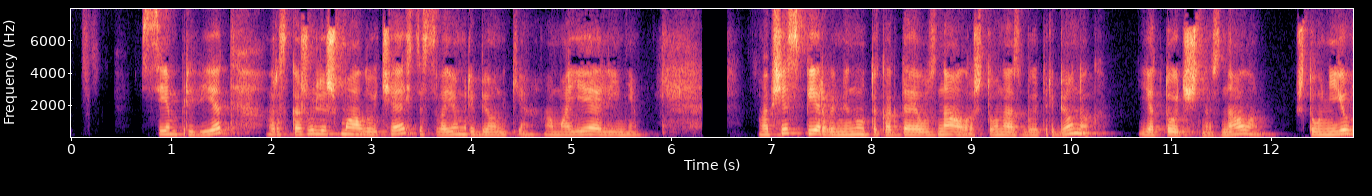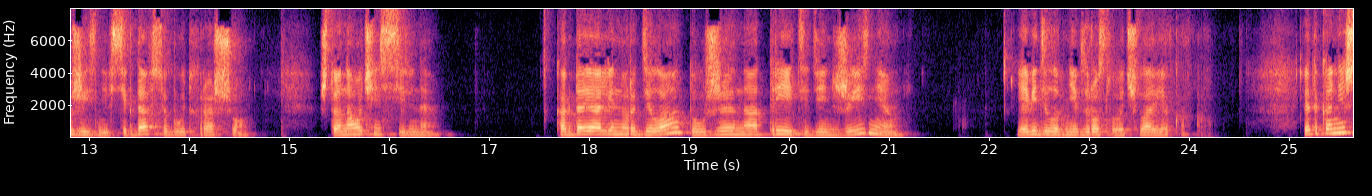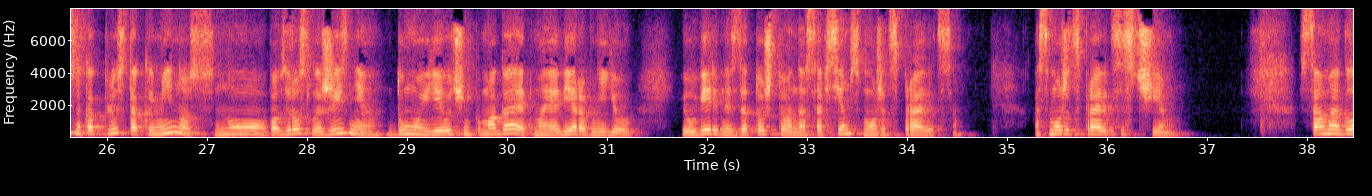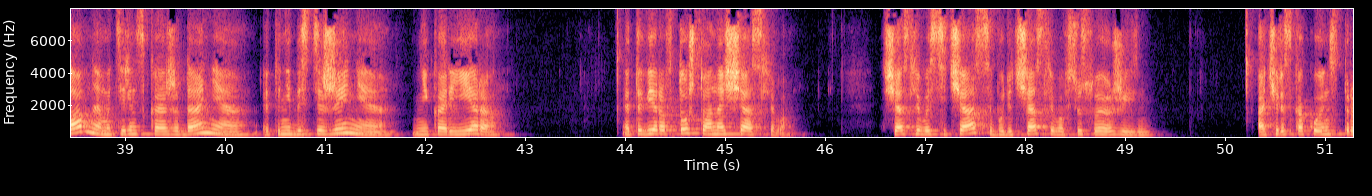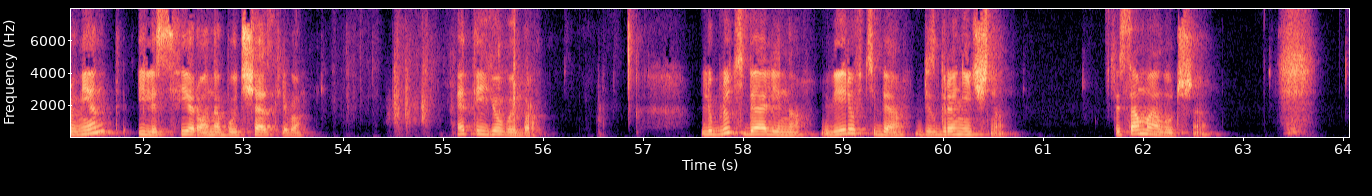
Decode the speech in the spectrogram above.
Всем привет! Расскажу лишь малую часть о своем ребенке, о моей Алине. Вообще с первой минуты, когда я узнала, что у нас будет ребенок, я точно знала, что у нее в жизни всегда все будет хорошо, что она очень сильная. Когда я Алину родила, то уже на третий день жизни я видела в ней взрослого человека. Это, конечно, как плюс, так и минус, но во взрослой жизни, думаю, ей очень помогает моя вера в нее и уверенность за то, что она совсем сможет справиться. А сможет справиться с чем? Самое главное материнское ожидание — это не достижение, не карьера. Это вера в то, что она счастлива. Счастлива сейчас и будет счастлива всю свою жизнь. А через какой инструмент или сферу она будет счастлива, это ее выбор. Люблю тебя, Алина, верю в тебя безгранично. Ты самая лучшая.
